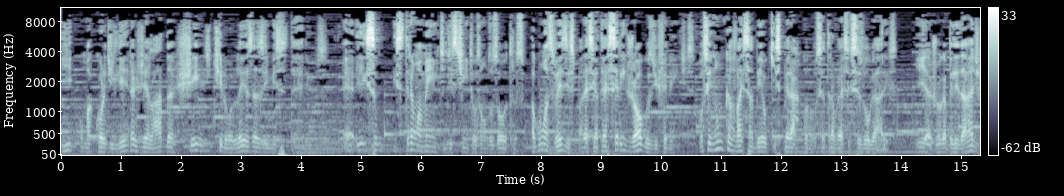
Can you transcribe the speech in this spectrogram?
E uma cordilheira gelada cheia de tirolesas e mistérios. É, eles são extremamente distintos uns dos outros. Algumas vezes parecem até serem jogos diferentes. Você nunca vai saber o que esperar quando você atravessa esses lugares. E a jogabilidade,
